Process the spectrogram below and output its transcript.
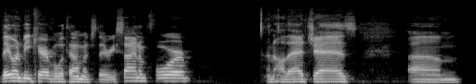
they want to be careful with how much they re-sign him for, and all that jazz. Um,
